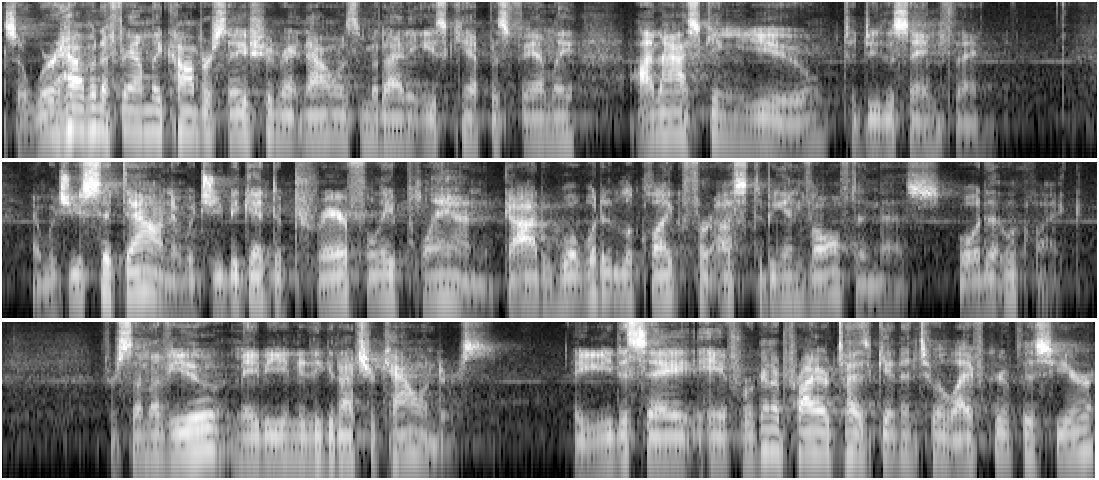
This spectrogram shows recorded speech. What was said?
So, we're having a family conversation right now as the Medina East Campus family. I'm asking you to do the same thing. And would you sit down and would you begin to prayerfully plan God, what would it look like for us to be involved in this? What would it look like? For some of you, maybe you need to get out your calendars. You need to say, hey, if we're going to prioritize getting into a life group this year,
